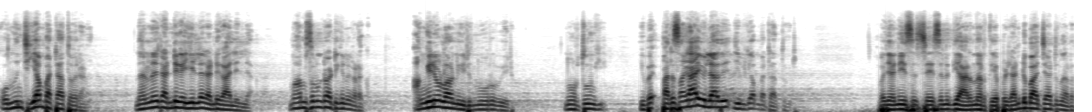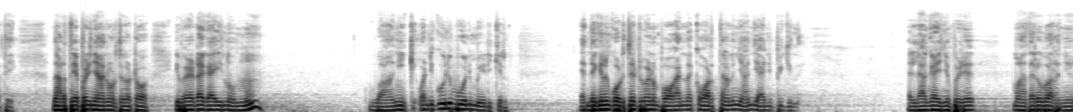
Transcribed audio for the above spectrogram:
ഒന്നും ചെയ്യാൻ പറ്റാത്തവരാണ്. എന്നാൽ രണ്ട് കൈയില്ല രണ്ട് കാലില്ല. മാംസം കൊണ്ടായിട്ട് ഇങ്ങനെ കിടക്കും. അങ്ങനെയുള്ളതാണ് ഇരുന്നൂറ് പേരും. നോർത്തുങ്കി ഇവ പരസഹായമില്ലാതെ ജീവിക്കാൻ പറ്റാത്തവർ. അപ്പോൾ ഞാൻ ഈ സിസ്റ്റേഴ്സിന് ധ്യാനം നടത്തിയപ്പോൾ രണ്ട് ബാച്ചായിട്ട് നടത്തി. നടത്തിയപ്പോൾ ഞാൻ ഓർത്ത് കേട്ടോ ഇവരുടെ കയ്യിൽ നിന്നൊന്നും വാങ്ങിക്ക വണ്ടിക്കൂലി പോലും മേടിക്കരുത്. എന്തെങ്കിലും കൊടുത്തിട്ട് വേണം പോകാൻ എന്നൊക്കെ ഓർത്താണ് ഞാൻ ധ്യാനിപ്പിക്കുന്നത്. എല്ലാം കഴിഞ്ഞപ്പോൾ മദർ പറഞ്ഞ്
